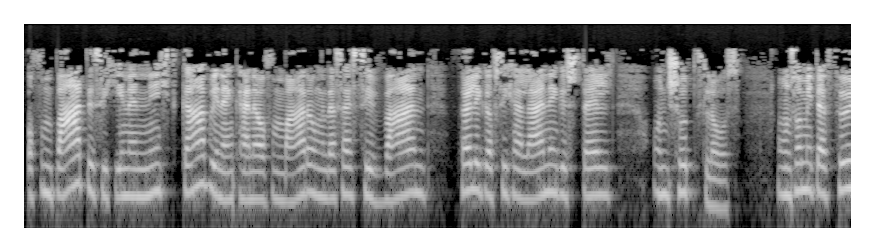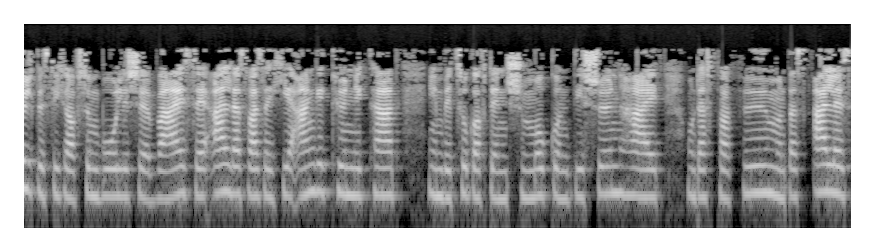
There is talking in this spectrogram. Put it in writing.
offenbarte sich ihnen nicht, gab ihnen keine Offenbarungen. Das heißt, sie waren völlig auf sich alleine gestellt und schutzlos. Und somit erfüllt es sich auf symbolische Weise all das, was er hier angekündigt hat in Bezug auf den Schmuck und die Schönheit und das Parfüm und das alles,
